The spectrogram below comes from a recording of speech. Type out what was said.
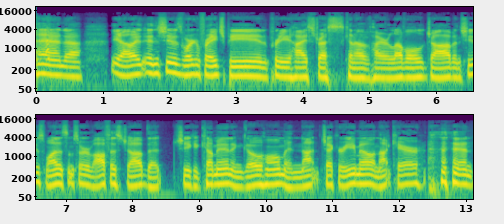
and uh, you know, and she was working for HP in a pretty high stress, kind of higher level job, and she just wanted some sort of office job that she could come in and go home and not check her email and not care, and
